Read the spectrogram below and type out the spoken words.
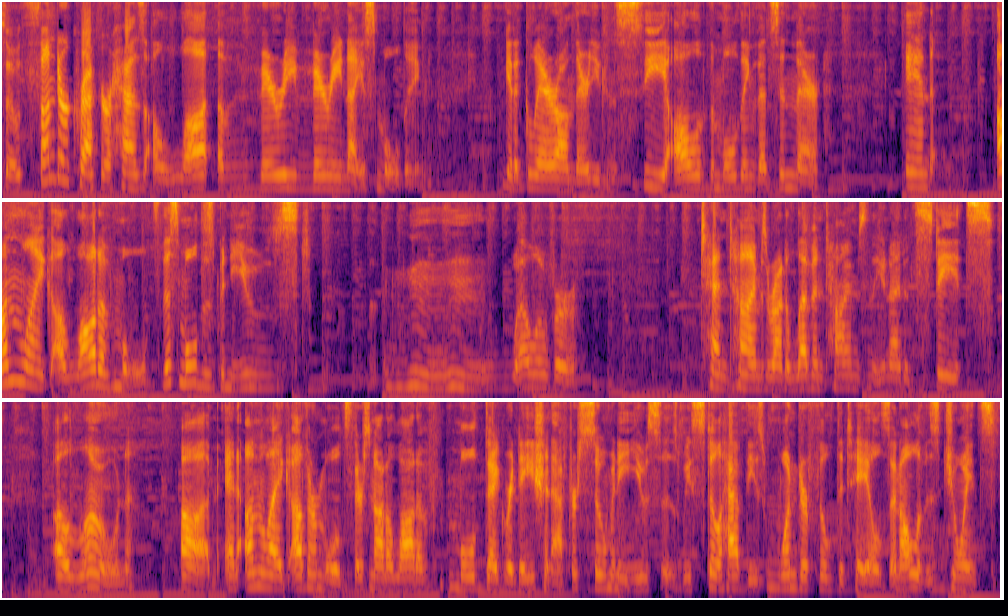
So Thundercracker has a lot of very, very nice molding. Get a glare on there, you can see all of the molding that's in there. And unlike a lot of molds, this mold has been used mm, well over 10 times, around 11 times in the United States alone. Um, and unlike other molds, there's not a lot of mold degradation after so many uses. We still have these wonderful details, and all of his joints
